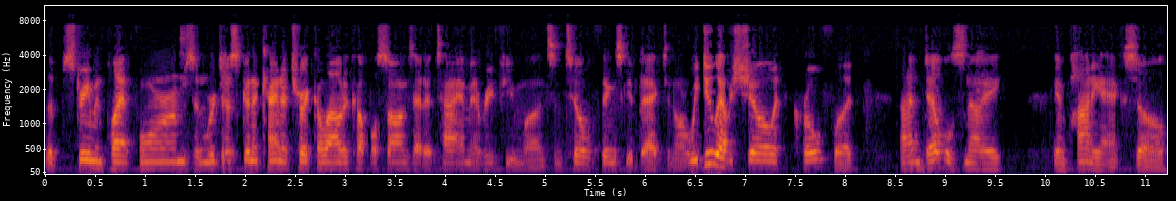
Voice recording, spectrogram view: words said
the streaming platforms, and we're just going to kind of trickle out a couple songs at a time every few months until things get back to normal. We do have a show at the Crofoot on Devil's Night in Pontiac, so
